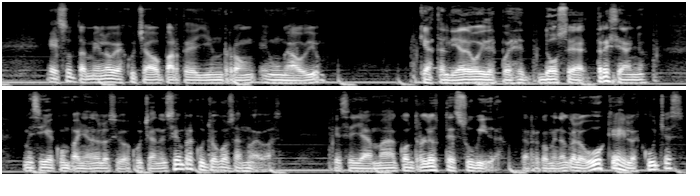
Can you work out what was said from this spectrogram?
Eso también lo había escuchado parte de Jim Ron en un audio, que hasta el día de hoy, después de 12, 13 años, me sigue acompañando y lo sigo escuchando. Y siempre escucho cosas nuevas, que se llama Controle usted su vida. Te recomiendo que lo busques y lo escuches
